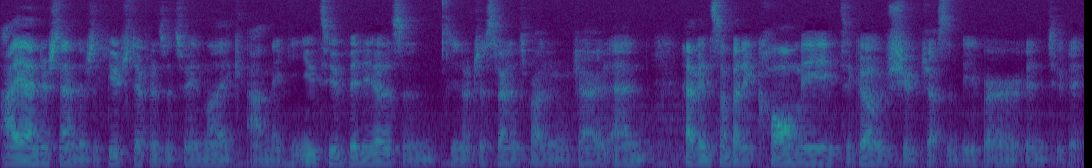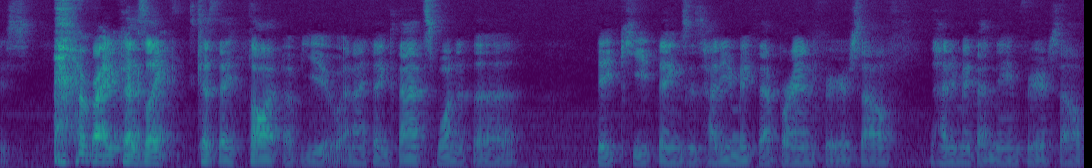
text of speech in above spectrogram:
I understand there's a huge difference between like I'm making YouTube videos and you know just starting this project with Jared and having somebody call me to go shoot Justin Bieber in two days. Right because like because they thought of you. And i think that's one of the big key things is how do you make that brand for yourself? How do you make that name for yourself?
